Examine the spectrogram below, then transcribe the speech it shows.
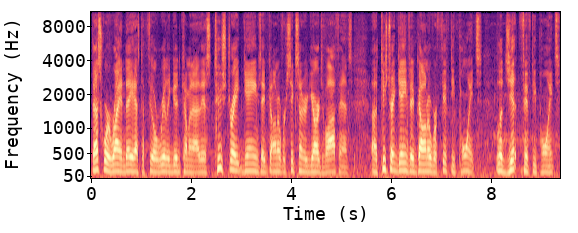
That's where Ryan Day has to feel really good coming out of this. Two straight games they've gone over 600 yards of offense. Uh, two straight games they've gone over 50 points, legit 50 points.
